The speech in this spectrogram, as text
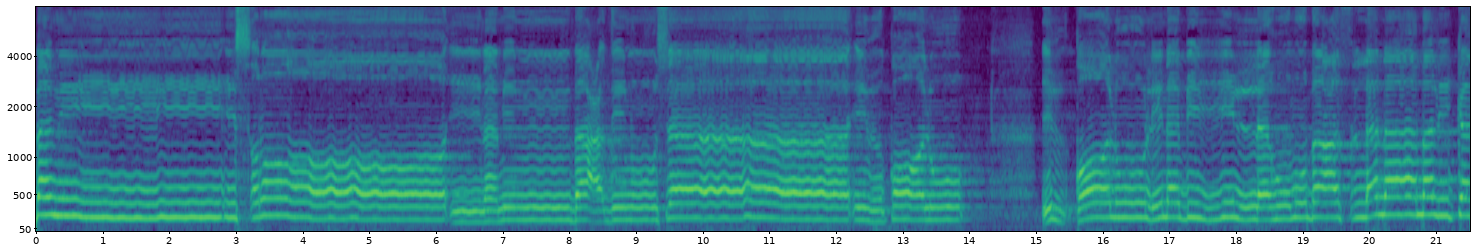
بني إسرائيل من بعد موسى إذ قالوا إذ قالوا لنبي مبعث لنا ملكا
